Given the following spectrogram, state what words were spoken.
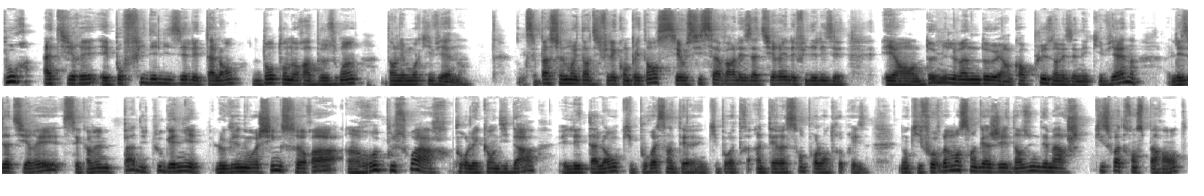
pour attirer et pour fidéliser les talents dont on aura besoin dans les mois qui viennent. Donc c'est pas seulement identifier les compétences, c'est aussi savoir les attirer, les fidéliser. Et en 2022 et encore plus dans les années qui viennent, les attirer, c'est quand même pas du tout gagné. Le greenwashing sera un repoussoir pour les candidats et les talents qui pourraient, être intéressants pour l'entreprise. Donc il faut vraiment s'engager dans une démarche qui soit transparente,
